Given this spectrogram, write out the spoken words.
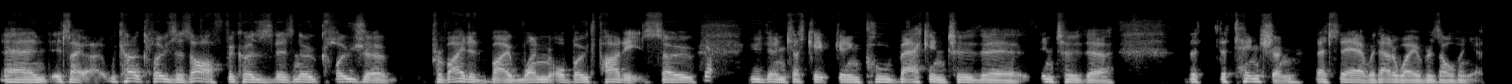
Yeah. And it's like uh, we can't close this off because there's no closure provided by one or both parties. So Yep. you then just keep getting pulled back into the into the the, the tension that's there without a way of resolving it.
